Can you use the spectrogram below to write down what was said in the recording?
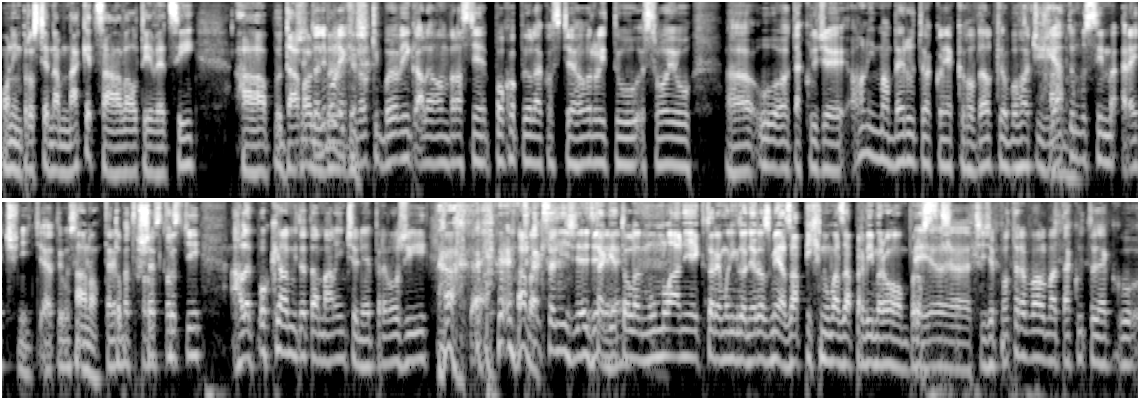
On im proste nám nakecával tie veci a dával... Že to nebol nejaký veľký bojovník, ale on vlastne pochopil, ako ste hovorili, tú svoju uh, takú, že oni ma berú tu ako nejakého veľkého boha, čiže ano. ja tu musím rečniť, ja tu musím ano, trepať v prostosti, ale pokiaľ mi to tam malinče nepreloží, tak, tak sa nič nedeje. Tak je to len mumlanie, ktorému nikto nerozumie a zapichnú ma za prvým rohom proste. Je, čiže potreboval mať takúto nejakú uh,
